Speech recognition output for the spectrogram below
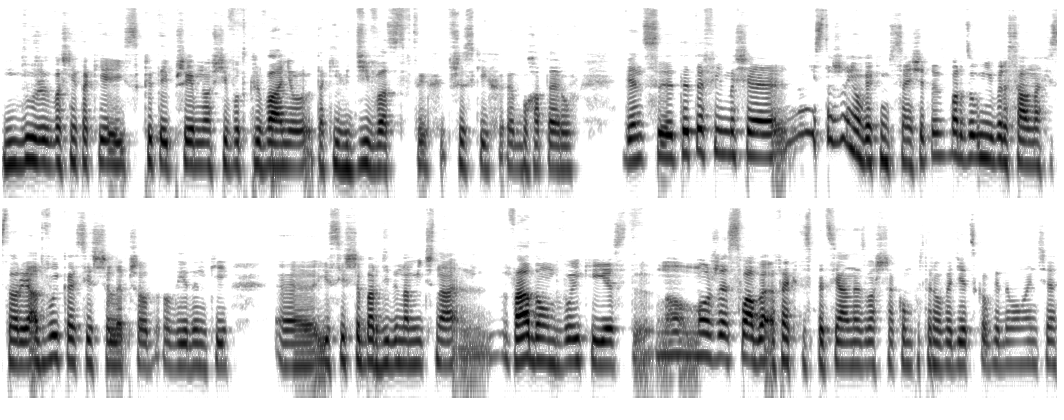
dużo właśnie takiej skrytej przyjemności w odkrywaniu takich dziwactw tych wszystkich bohaterów. Więc y, te, te filmy się no, nie starzeją w jakimś sensie. To jest bardzo uniwersalna historia, a dwójka jest jeszcze lepsza od, od jedynki e, jest jeszcze bardziej dynamiczna. Wadą dwójki jest, no, może słabe efekty specjalne, zwłaszcza komputerowe dziecko w jednym momencie,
